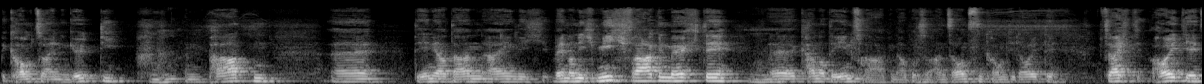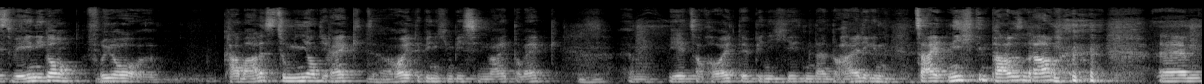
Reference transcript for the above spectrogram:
bekommt so einen Götti, mhm. einen Paten, äh, den er dann eigentlich, wenn er nicht mich fragen möchte, mhm. äh, kann er den fragen. Aber so, ansonsten kommen die Leute, vielleicht heute jetzt weniger, früher äh, kam alles zu mir direkt, mhm. heute bin ich ein bisschen weiter weg. Mhm. Wie jetzt auch heute bin ich in der heiligen Zeit nicht im Pausenraum. ähm,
